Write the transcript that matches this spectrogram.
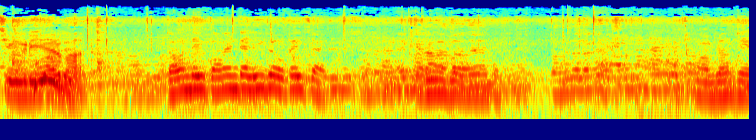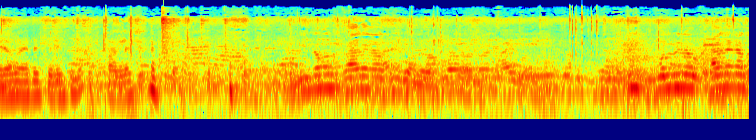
চিংড়ি আর ভাত। তখন দেখবি কমেন্টটা লিখবে, ওটাই চাই। আমার এরকম একটা ছেলে ছিল, পাগলা ছিল। বলবি না খায় না কেন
